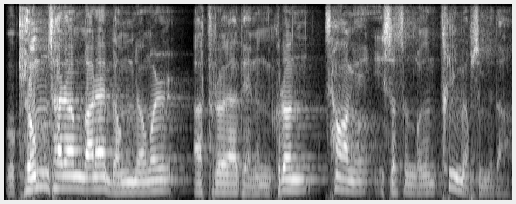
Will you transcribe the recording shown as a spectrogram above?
그 계엄사령관의 명령을 아, 들어야 되는 그런 상황에 있었던 것은 틀림이 없습니다.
